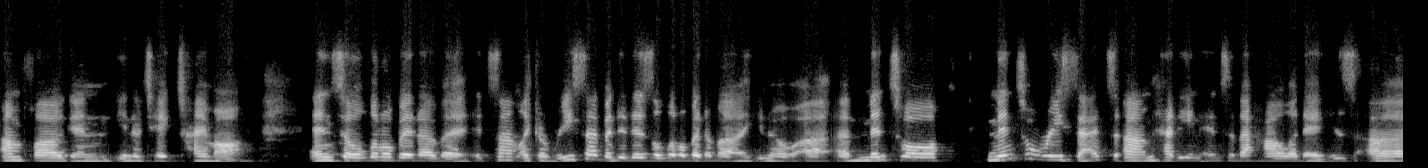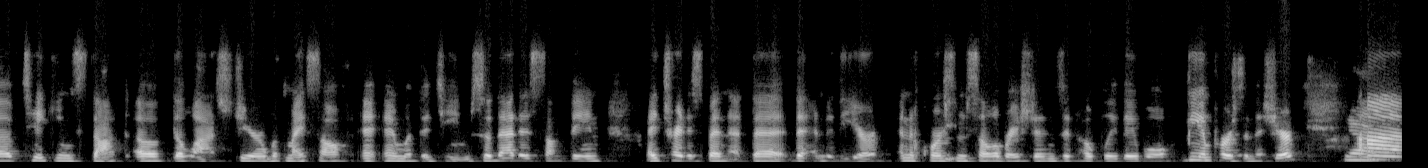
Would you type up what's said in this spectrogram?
unplug and you know take time off and so a little bit of a it's not like a reset but it is a little bit of a you know a, a mental mental reset um, heading into the holidays of taking stock of the last year with myself and, and, with the team. So that is something I try to spend at the, the end of the year. And of course, some celebrations, and hopefully they will be in person this year. Yeah. Um,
